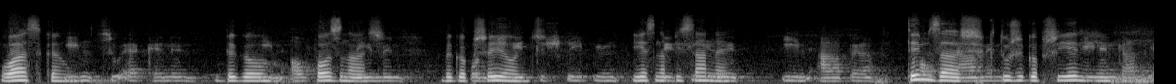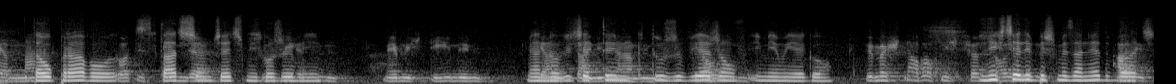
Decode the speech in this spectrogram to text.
łaskę, by Go poznać, by Go przyjąć. Jest napisane, tym zaś, którzy Go przyjęli, dał prawo stać się dziećmi Bożymi, mianowicie tym, którzy wierzą w imię Jego. Nie chcielibyśmy zaniedbać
